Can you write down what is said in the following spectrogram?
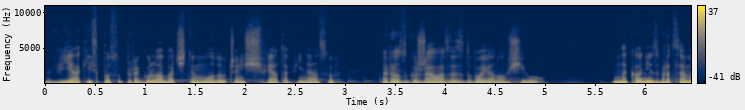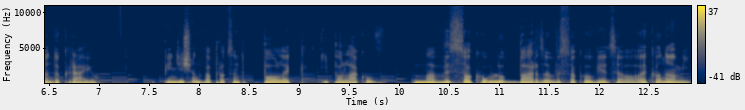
w jaki sposób regulować tę młodą część świata finansów, rozgorzała ze zdwojoną siłą. Na koniec wracamy do kraju. 52% Polek i Polaków ma wysoką lub bardzo wysoką wiedzę o ekonomii.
